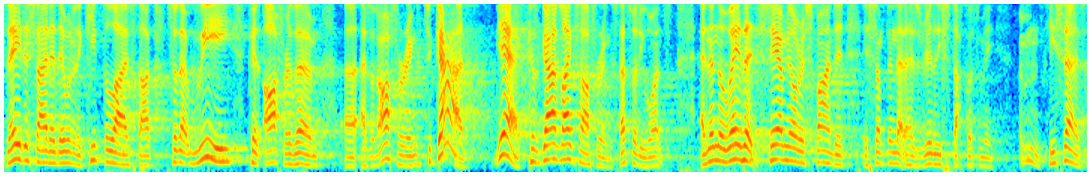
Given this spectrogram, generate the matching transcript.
they decided they wanted to keep the livestock so that we could offer them uh, as an offering to God. Yeah, because God likes offerings. That's what he wants. And then the way that Samuel responded is something that has really stuck with me. he says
